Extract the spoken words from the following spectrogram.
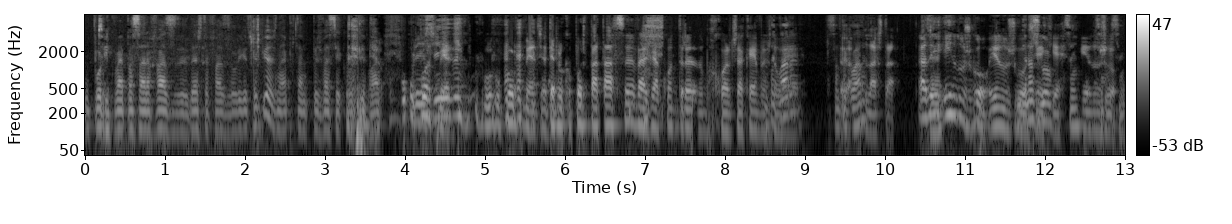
O Porto Sim. que vai passar a fase desta fase da Liga dos Campeões, não é? Portanto, depois vai ser continuar O Porto menos. O, o Porto menos. Até porque o Porto para a taça vai já contra. Não me recordo já quem, mas Santa não Clara? é. Santa Clara? Lá está. Ah, sim, ainda não jogou. Ainda não jogou. Ainda não jogou. é é. Sim, Ainda não jogou. sim.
